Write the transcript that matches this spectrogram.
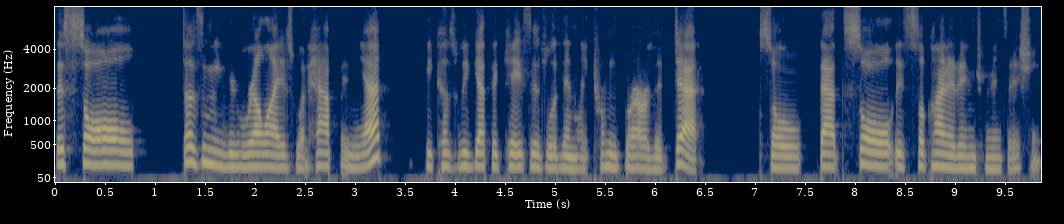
the soul doesn't even realize what happened yet because we get the cases within like 24 hours of death. So that soul is still kind of in transition.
